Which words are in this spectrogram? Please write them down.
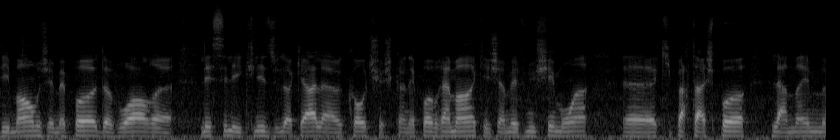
des membres. J'aimais pas devoir laisser les clés du local à un coach que je connais pas vraiment, qui est jamais venu chez moi, qui partage pas la même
